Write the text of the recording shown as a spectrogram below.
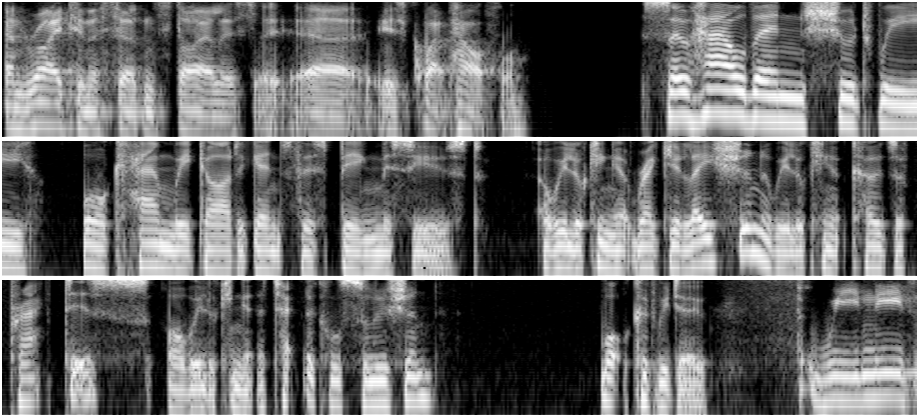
and write in a certain style is uh, is quite powerful. So, how then should we or can we guard against this being misused? Are we looking at regulation? Are we looking at codes of practice? Are we looking at a technical solution? What could we do? We need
